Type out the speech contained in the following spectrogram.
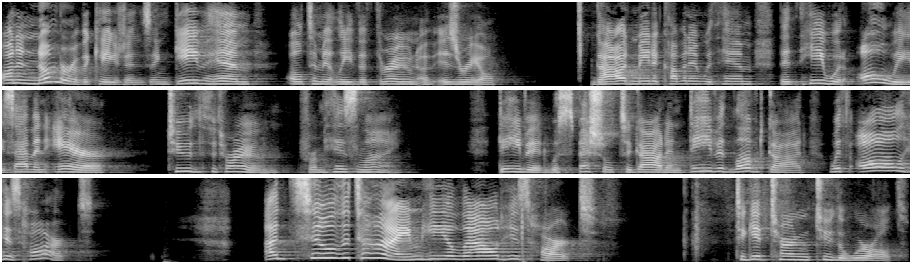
on a number of occasions and gave him ultimately the throne of Israel. God made a covenant with him that he would always have an heir to the throne from his line. David was special to God, and David loved God with all his heart until the time he allowed his heart to get turned to the world.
